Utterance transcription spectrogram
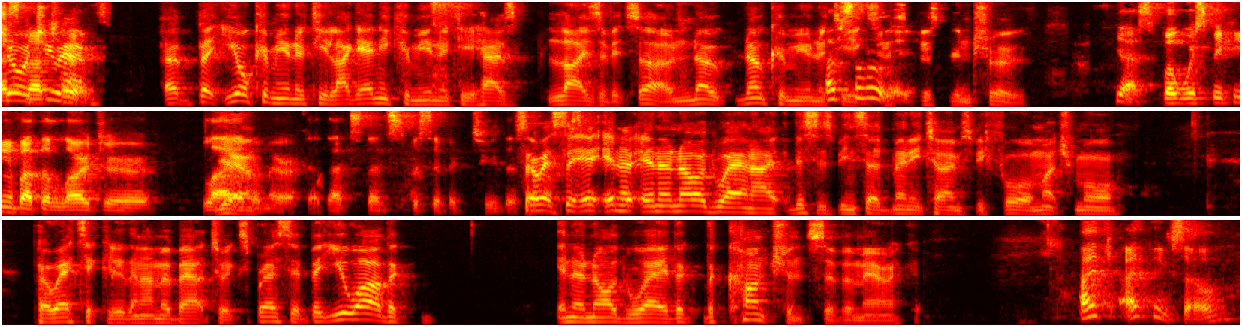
George, you true. have. Uh, but your community, like any community, has lies of its own. No, no community Absolutely. exists just in truth. Yes, but we're speaking about the larger lie yeah. of America. That's that's specific to this. So it's in, a, in an odd way, and I this has been said many times before, much more poetically than I'm about to express it. But you are the, in an odd way, the, the conscience of America. I, I think so,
